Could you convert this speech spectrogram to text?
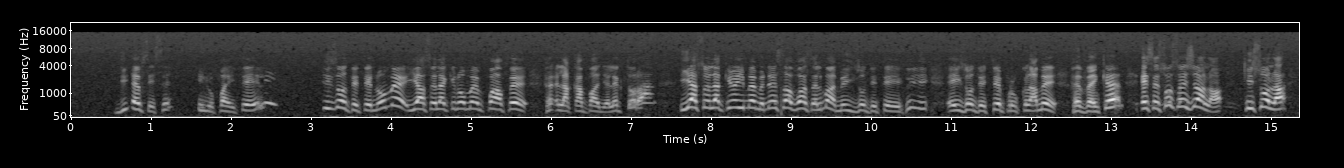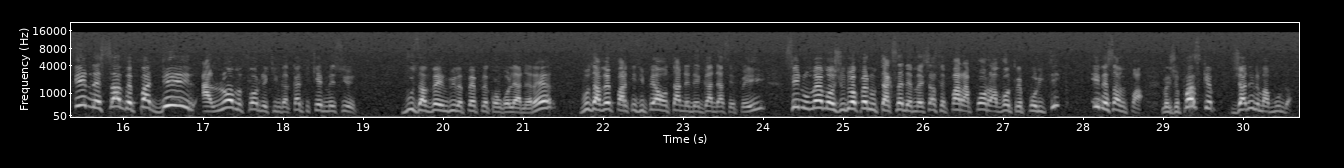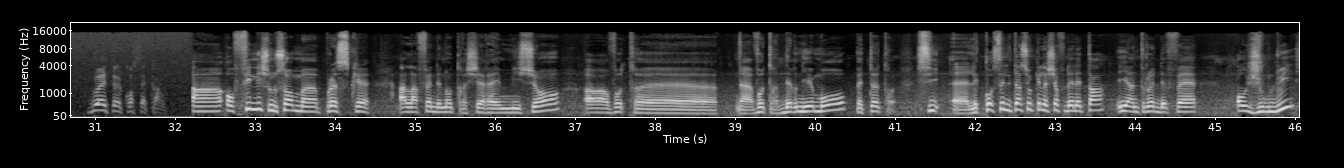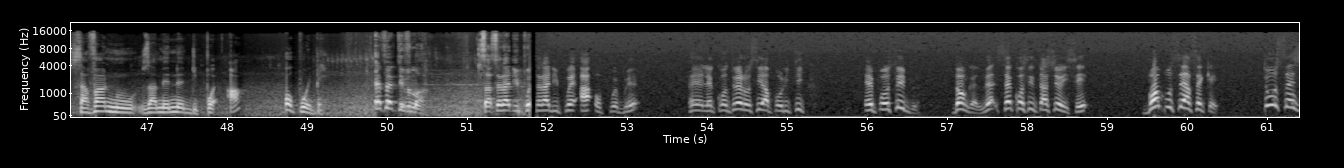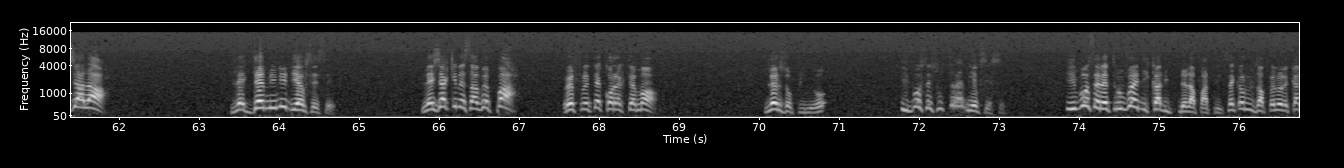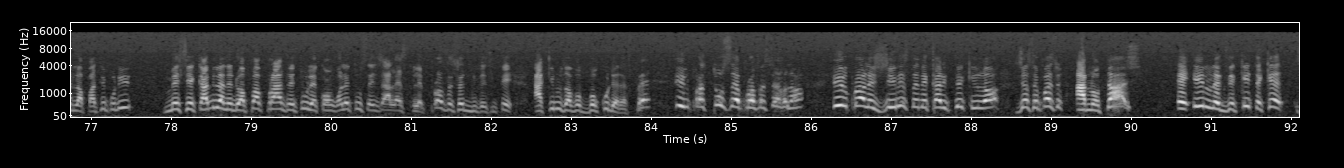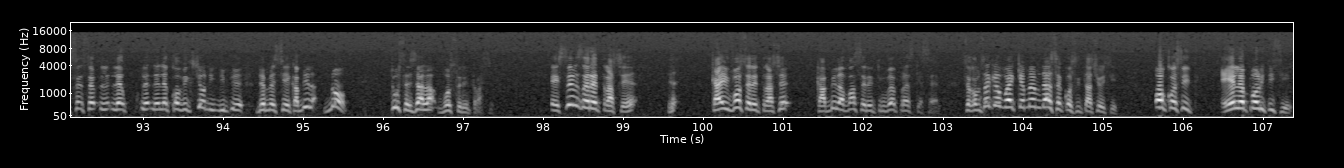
du FCC, ils n'ont pas été élus. Ils ont été nommés. Il y a ceux-là qui n'ont même pas fait euh, la campagne électorale. Il y a ceux-là qui ont eu même 200 voix seulement, mais ils ont été élus et ils ont été proclamés vainqueurs. Et ce sont ces gens-là qui sont là. Ils ne savent pas dire à l'homme fort de Kingakati que, messieurs, vous avez induit le peuple congolais en erreur, vous avez participé à autant de dégâts dans ce pays. Si nous-mêmes aujourd'hui on peut nous taxer des méchants, c'est par rapport à votre politique. Ils ne savent pas. Mais je pense que Janine Mabunda doit être conséquente. Euh, au finish, nous sommes euh, presque à la fin de notre chère émission. Euh, votre, euh, votre dernier mot, peut-être si euh, les consultations que le chef de l'État est en train de faire aujourd'hui, ça va nous amener du point A au point B. Effectivement, ça sera du point, ça sera du point A au point B. Et le contraire aussi en politique est possible. Donc, ces consultations ici vont pousser à ce que tous ces gens-là, les démunis du FCC, les gens qui ne savaient pas refléter correctement leurs opinions, ils vont se soustraire du FCC. Ils vont se retrouver du cas de la patrie. C'est que nous appelons le cas de la patrie pour dire M. Kabila ne doit pas prendre tous les Congolais, tous ces gens, les, les professeurs d'université à qui nous avons beaucoup de respect. Il prend tous ces professeurs-là, il prend les juristes de qualité qu'il a, je ne sais pas, en otage, et il n'exécute que les, convictions de M. Kabila. Non, tous ces gens-là vont se retracer. Et s'ils se retracent, quand ils vont se retracer, Kabila va se retrouver presque seul. C'est comme ça que vous voyez que même dans ces consultations ici, on concite et les politiciens,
